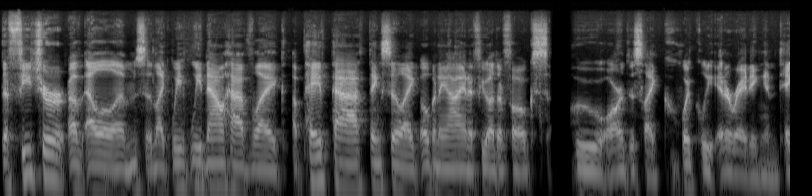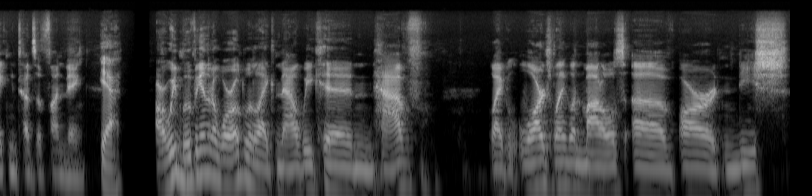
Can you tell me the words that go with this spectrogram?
the future of LLMs and like we we now have like a paved path thanks to like OpenAI and a few other folks who are just like quickly iterating and taking tons of funding. Yeah. Are we moving into a world where like now we can have like large language models of our niche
